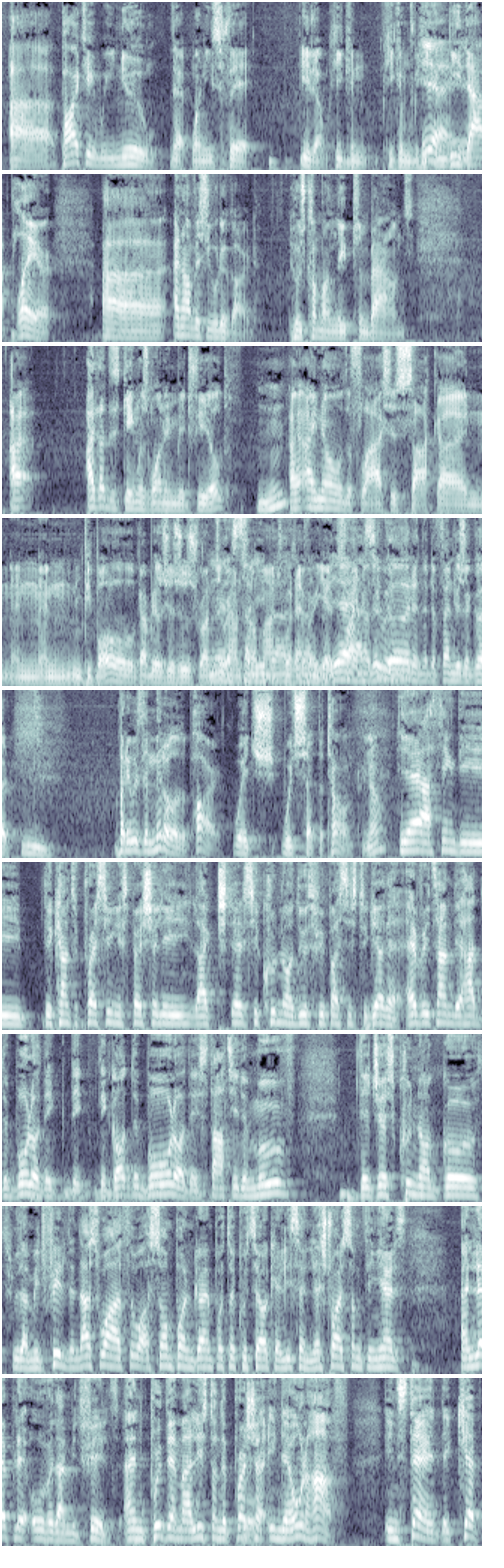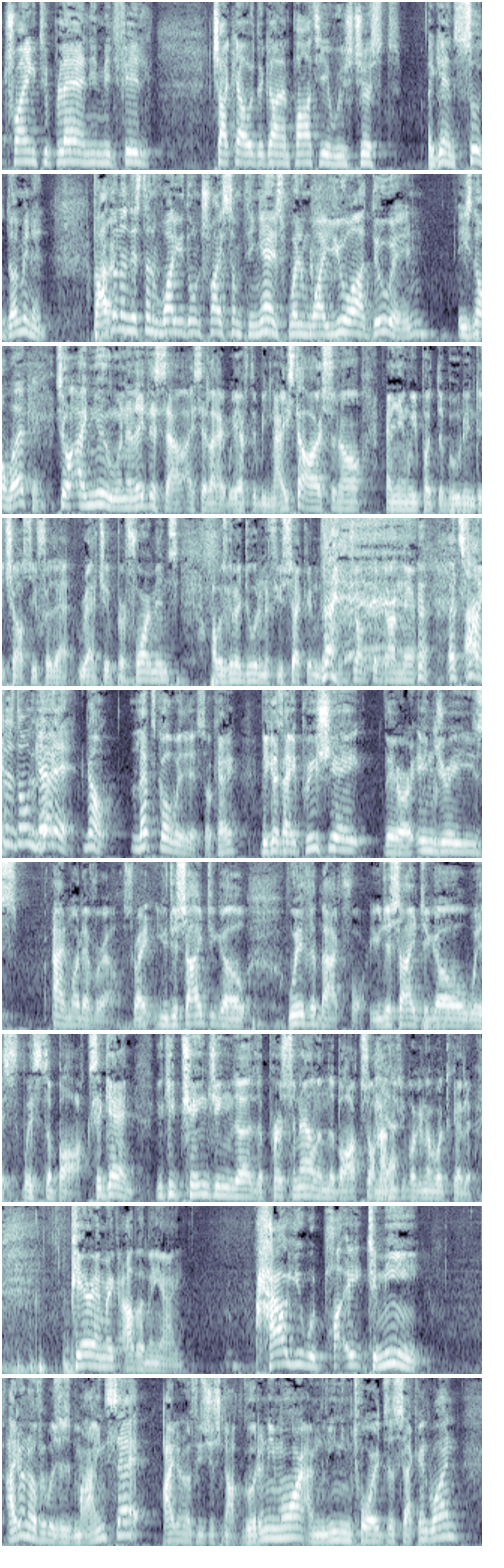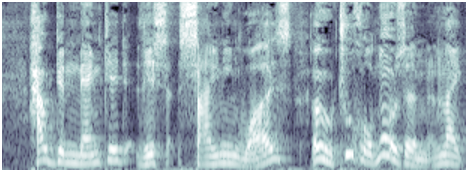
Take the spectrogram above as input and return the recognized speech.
Uh, Partey, we knew that when he's fit, you know, he can he can he Yeah, can be yeah. that player. Uh, and obviously Odegaard, who's come on leaps and bounds. I I thought this game was won in midfield. Mm-hmm. I, I know the flash is Saka and, and, and people, oh, Gabriel Jesus runs Yeah, around so much, whatever. Yeah, yeah. No, they're good and the defenders are good. But it was the middle of the park which which set the tone, you know? Yeah, I think the the counter pressing, especially like Chelsea, could not do three passes together. Every time they had the ball, or they, they, they got the ball, or they started a move, they just could not go through that midfield. And that's why I thought at some point Graham Potter could say, okay, listen, let's try something else and let play over that midfield and put them at least under pressure in their own half. Instead, they kept trying to play, and in midfield, Xhaka, Odegaard, and Partey was just again so dominant. But I don't understand why you don't try something else when what you are doing is not working. So I knew when I laid this out, I said, okay, we have to be nice to Arsenal, and then we put the boot into Chelsea for that wretched performance. I was going to do it in a few seconds. jump the gun there. That's fine. I just don't get it. No, let's go with this, okay? Because I appreciate there are injuries and whatever else, right? You decide to go with the back four. You decide to go with, with the box. Again, you keep changing the, the personnel in the box, so how Yeah. these people are going to work together. Pierre-Emerick Aubameyang, how you would po- eh, to me i don't know if it was his mindset i don't know if he's just not good anymore i'm leaning towards the second one how demented this signing was oh tuchel knows him and like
